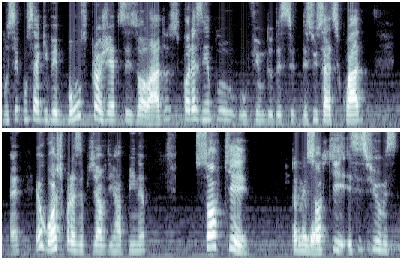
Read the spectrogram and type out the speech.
você consegue ver bons projetos isolados. Por exemplo, o filme do The, The Suicide Squad. Né? Eu gosto, por exemplo, de Ave de Rapina. Só que. Também só gosto. que esses filmes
